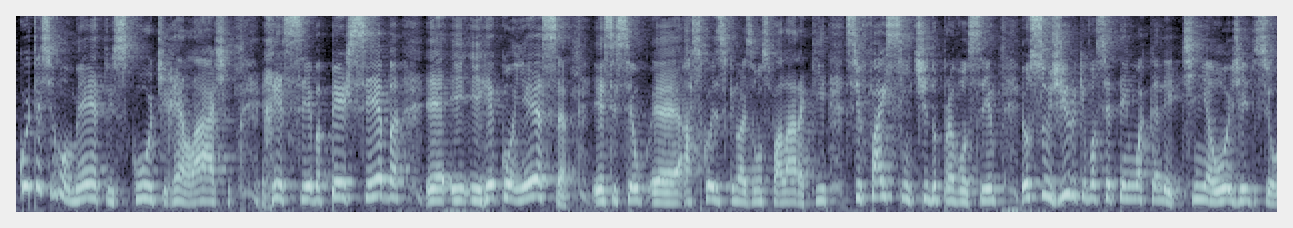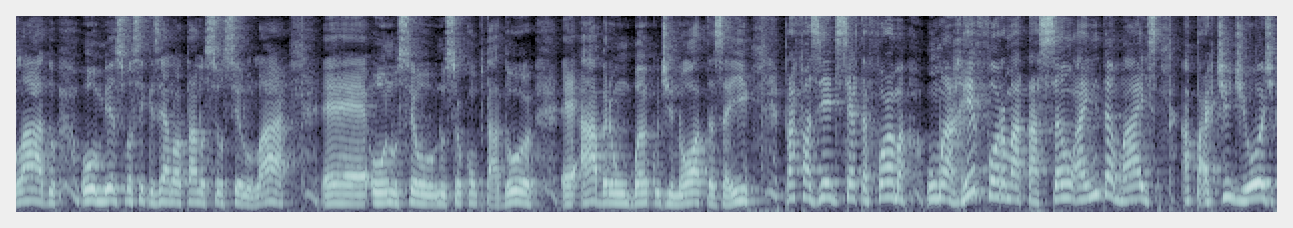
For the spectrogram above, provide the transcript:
curta esse momento, escute, relaxe, receba, perceba é, e, e, reconheça esse seu, é, as coisas que nós vamos falar aqui, se faz sentido para você. Eu sugiro que você tenha uma canetinha hoje aí do seu lado, ou mesmo se você quiser anotar no seu celular é, ou no seu, no seu computador, é, abra um banco de notas aí para fazer de certa forma, uma reformatação ainda mais a partir de hoje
